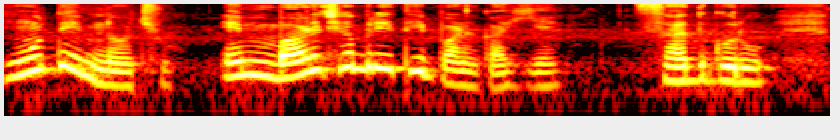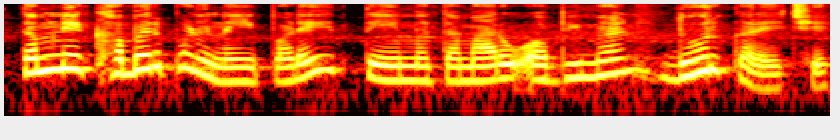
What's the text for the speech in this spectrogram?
હું તેમનો છું, એમ બળજબરીથી પણ કહીએ. સદગુરુ, તમને ખબર પણ નહીં પડે તેમ તમારું અભિમાન દૂર કરે છે.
